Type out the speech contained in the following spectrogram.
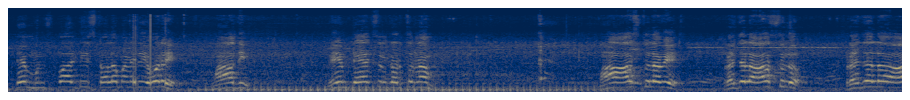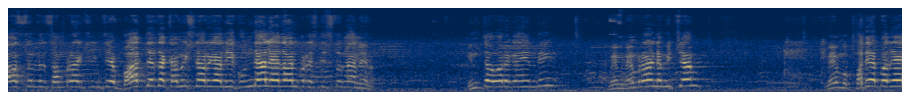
అంటే మున్సిపాలిటీ స్థలం అనేది ఎవరి మాది. మేము ట్యాక్సులు కడుతున్నాం. మా ఆస్తులు అవి ప్రజల ఆస్తులు ప్రజల ఆస్తులను సంరక్షించే బాధ్యత కమిషనర్గా నీకు ఉందా లేదా అని ప్రశ్నిస్తున్నా నేను. ఇంతవరకు అయింది మేము మెమరాండం ఇచ్చాం. మేము పదే పదే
